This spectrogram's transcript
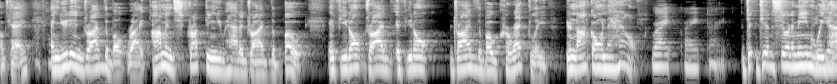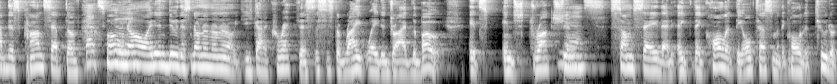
Okay? okay? And you didn't drive the boat right. I'm instructing you how to drive the boat. If you don't drive, if you don't drive the boat correctly, you're not going to hell. Right, right, right. Do, do you see what I mean? I we do. have this concept of, That's oh good. no, I didn't do this. No, no, no, no, no. You got to correct this. This is the right way to drive the boat. It's instruction. Yes. Some say that they call it the Old Testament, they call it a tutor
